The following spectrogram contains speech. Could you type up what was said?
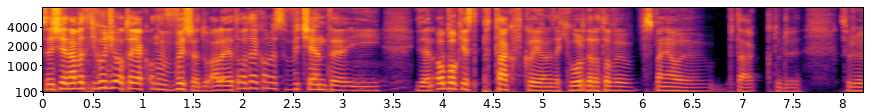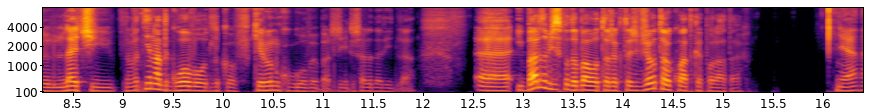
W sensie nawet nie chodzi o to, jak on wyszedł, ale to jak on jest wycięty i, i ten obok jest ptak wklejony, taki wordratowy, wspaniały ptak, który, który leci nawet nie nad głową, tylko w kierunku głowy bardziej Richarda Riddla. E, I bardzo mi się spodobało to, że ktoś wziął tę okładkę po latach. Nie?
